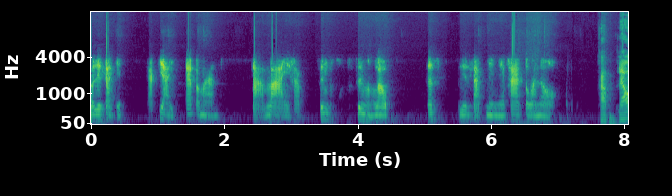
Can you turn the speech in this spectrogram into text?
บริษัทยักษ์ใหญ่แค่ประมาณสามรายครับ ซึ่งซึ่งของเราก็บริษัทหนึ่งในภาคตะวันออก ครับ แล้ว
